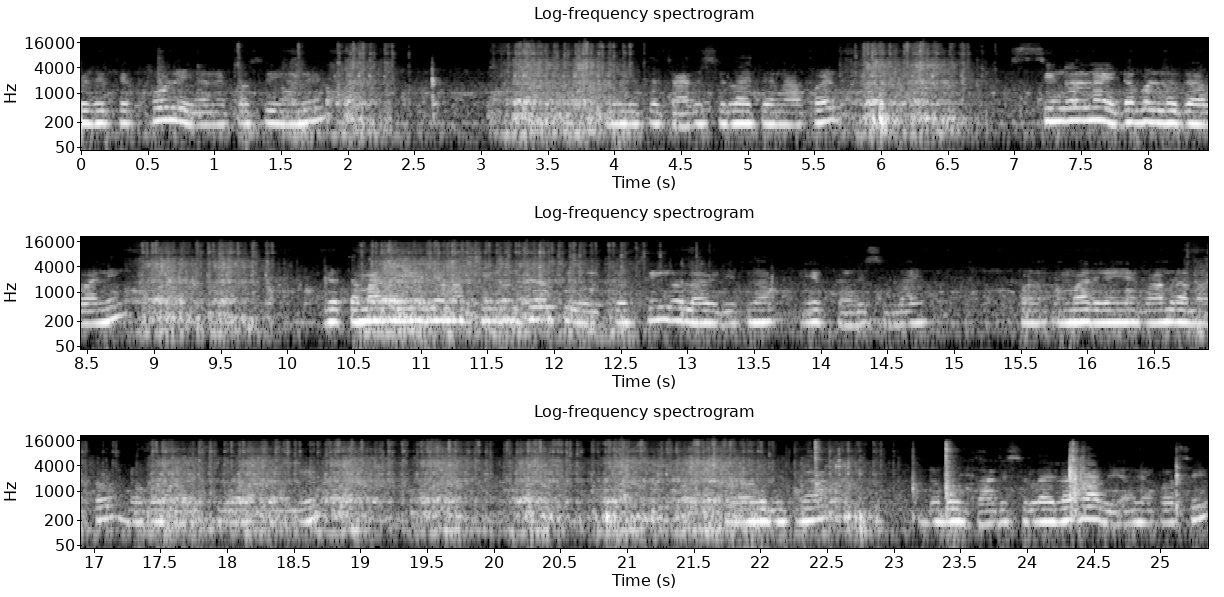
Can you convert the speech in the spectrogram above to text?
આવી રીતે ખોલી અને પછી એને એવી રીતે ચારી સિલાઈ તેના પર સિંગલ નહીં, ડબલ લગાવવાની. જો તમારા એરિયામાં સિંગલ ચાલતું હોય તો સિંગલ આવી રીતના એક ધારી સિલાઈ. પણ અમારે અહીંયા ગામડામાં તો ડબલ ધારી સિલાઈ ચાલે. આવી રીતના ડબલ ધારી સિલાઈ લગાવી અને પછી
